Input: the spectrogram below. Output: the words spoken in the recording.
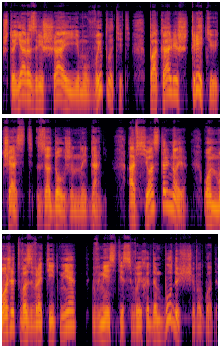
что я разрешаю ему выплатить пока лишь третью часть задолженной дани а все остальное он может возвратить мне вместе с выходом будущего года.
